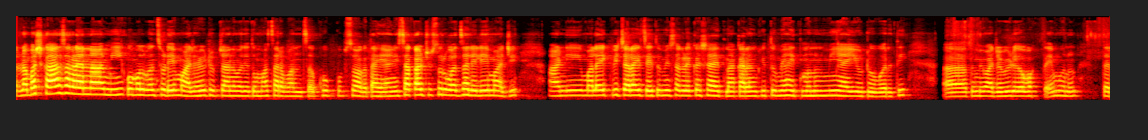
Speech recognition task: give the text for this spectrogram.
तर नमस्कार सगळ्यांना मी कोमल बनसुडे. माझ्या यूट्यूब चॅनलमध्ये तुम्हा सर्वांचं खूप खूप स्वागत आहे. आणि सकाळची सुरुवात झालेली आहे माझी. आणि मला एक विचारायचं आहे तुम्ही सगळे कसे आहेत ना? कारण की तुम्ही आहेत म्हणून मी आहे यूट्यूबवरती तुम्ही माझ्या व्हिडिओ बघताय म्हणून. तर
